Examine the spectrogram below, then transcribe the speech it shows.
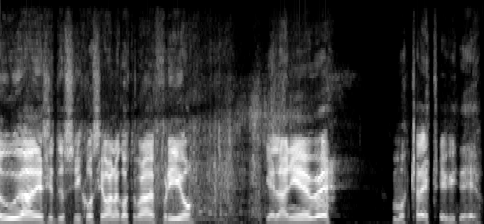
duda de si tus hijos se van a acostumbrar al frío y a la nieve, mostrar este video.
